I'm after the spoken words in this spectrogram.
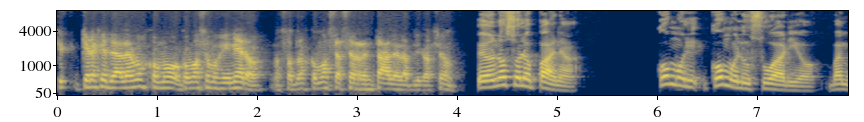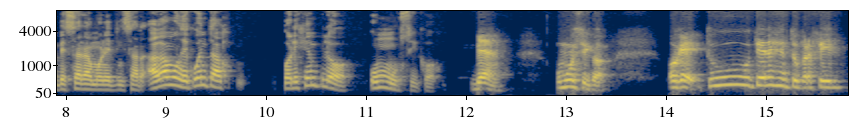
Qu- ¿Quieres que te hablemos cómo, cómo hacemos dinero? Nosotros, cómo se hace rentable la aplicación. Pero no solo Pana. ¿Cómo el, cómo el usuario va a empezar a monetizar? Hagamos de cuenta, por ejemplo, un músico. Bien, un músico. Ok, tú tienes en tu perfil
